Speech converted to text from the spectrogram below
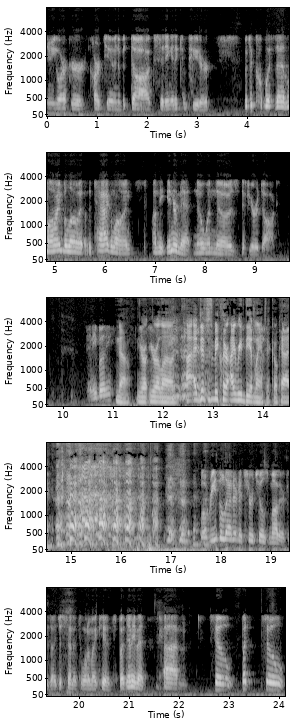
New Yorker cartoon of a dog sitting at a computer with the with the line below it, the tagline on the internet? No one knows if you're a dog. Anybody? No, you're you're alone. I, just to be clear, I read the Atlantic. Okay. well, read the letter to Churchill's mother because I just sent it to one of my kids. But anyway, um, so but so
